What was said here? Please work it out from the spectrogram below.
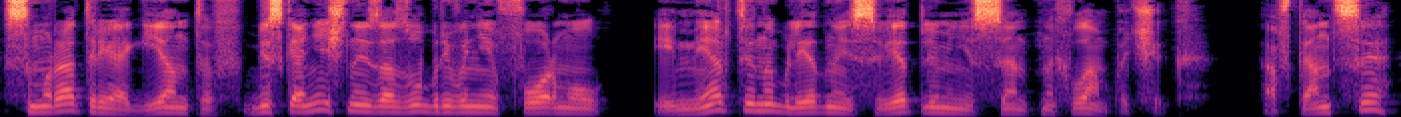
смрад реагентов, бесконечное зазубривание формул и мертвенно-бледный свет люминесцентных лампочек. А в конце —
